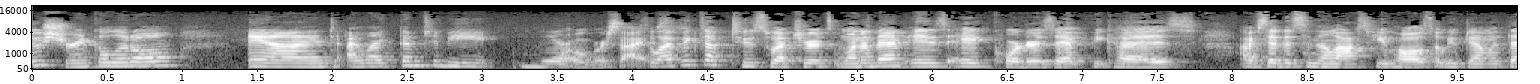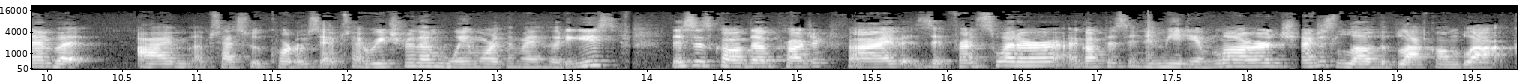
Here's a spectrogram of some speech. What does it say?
do shrink a little and I like them to be more oversized. So I picked up two sweatshirts. One of them is a quarter zip because I've said this in the last few hauls that we've done with them, but I'm obsessed with quarter zips. I reach for them way more than my hoodies. This is called the Project 5 zip front sweater. I got this in a medium large. I just love the black on black.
